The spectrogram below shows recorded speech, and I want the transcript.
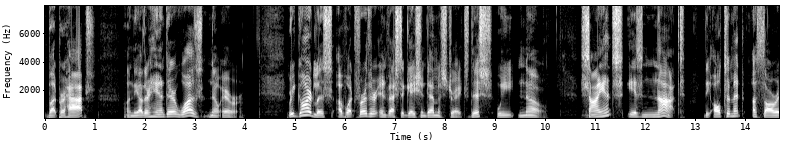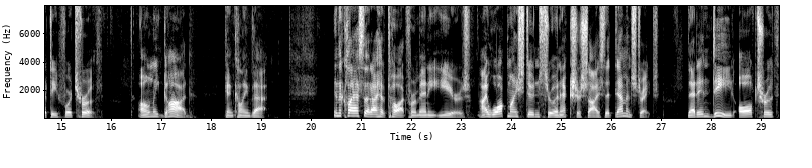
But perhaps, on the other hand, there was no error. Regardless of what further investigation demonstrates, this we know. Science is not the ultimate authority for truth. Only God can claim that. In the class that I have taught for many years, I walk my students through an exercise that demonstrates that indeed all truth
